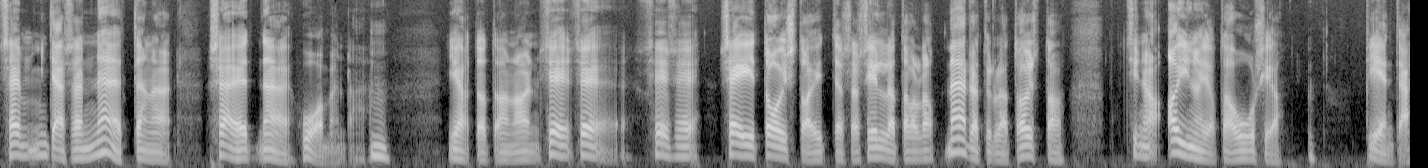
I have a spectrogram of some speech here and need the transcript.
sen, mitä sä näet tänään, sä et näe huomenna. Mm. Ja tota noin, se, se, se, se, se ei toista itsensä sillä tavalla, määrätyllä toistaa, mutta siinä on aina jotain uusia pientä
